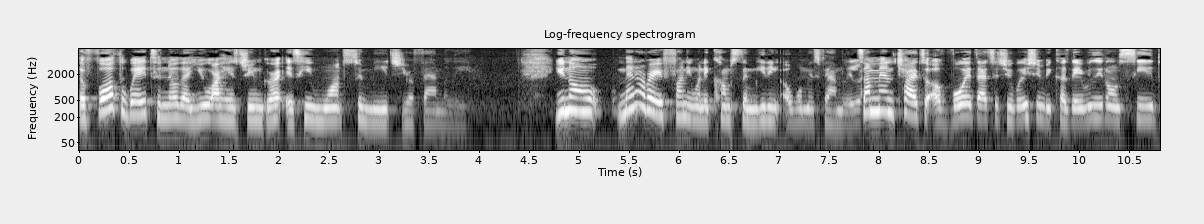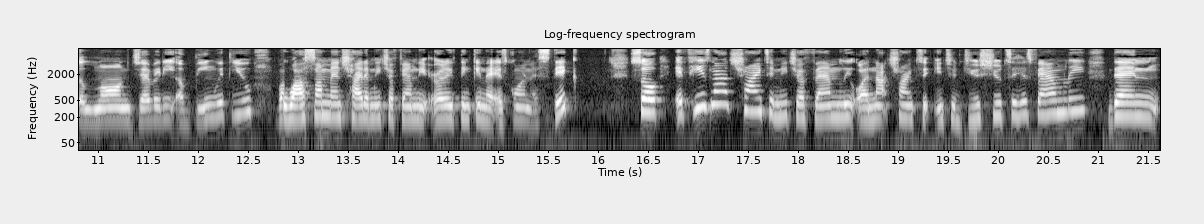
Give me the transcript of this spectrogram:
The fourth way to know that you are his dream girl is he wants to meet your family. You know, men are very funny when it comes to meeting a woman's family. Some men try to avoid that situation because they really don't see the longevity of being with you, But while some men try to meet your family early thinking that it's going to stick. So if he's not trying to meet your family or not trying to introduce you to his family, then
